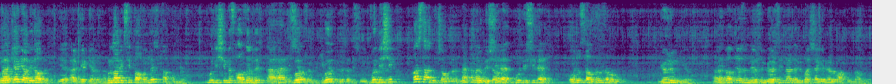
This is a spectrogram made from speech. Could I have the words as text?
Bu erkek yarıdadır. Erkek yarıdadır. Bunlar ikisi takımdır. takımdır. Bu dişimiz hazırdır. Ha, ha dişi Bu- hazır. Kim bu- dişi Bu dişi kaç saat uçabilir? Ne kadar bu dişi de, bu dişi de onu saldığın zaman görünmüyor. Evet. Bir bakıyorsun diyorsun güvercinler de bir başa geliyor da aklında alıyor.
